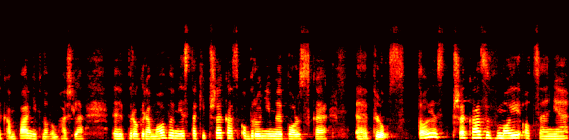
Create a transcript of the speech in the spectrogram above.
y, kampanii, w nowym haśle y, programowym jest taki przekaz Obronimy Polskę e, Plus. To jest przekaz w mojej ocenie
